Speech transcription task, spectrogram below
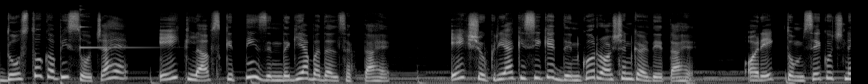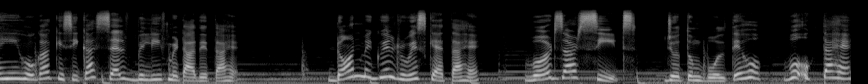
दोस्तों, कभी सोचा है, एक लफ्ज कितनी जिंदगियाँ बदल सकता है? एक शुक्रिया किसी के दिन को रोशन कर देता है, और एक तुमसे कुछ नहीं होगा, किसी का सेल्फ बिलीफ मिटा देता है। डॉन मिगुएल रुइस कहता है वर्ड्स आर सीड्स जो तुम बोलते हो, वो उगता है।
